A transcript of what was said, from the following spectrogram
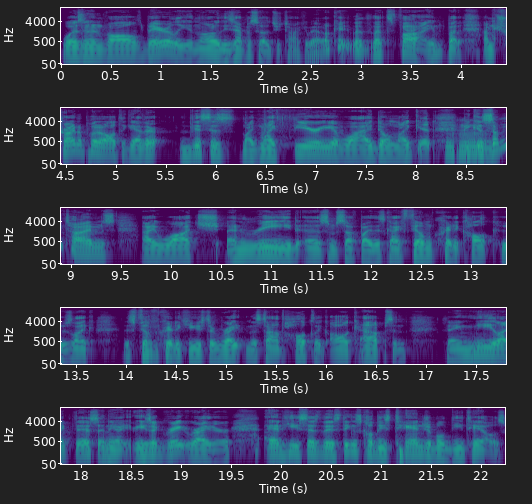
wasn't involved barely in a lot of these episodes you're talking about. Okay, that's fine. But I'm trying to put it all together. This is like my theory of why I don't like it. Because sometimes I watch and read uh, some stuff by this guy, film critic Hulk, who's like this film critic who used to write in the style of Hulk, like all caps and saying me like this. Anyway, he's a great writer. And he says there's things called these tangible details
